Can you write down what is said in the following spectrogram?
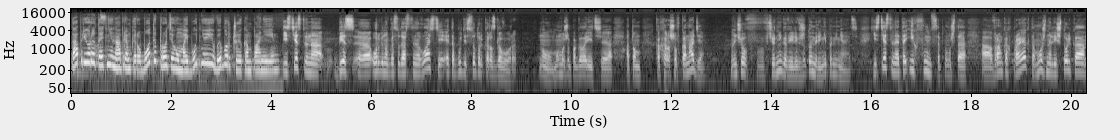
та пріоритетні напрямки роботи протягом майбутньої виборчої кампанії. Естественно, без э, органов государственной власти это будет все только разговоры. Ну, мы можем поговорить э, о том, как хорошо в Канаде, но ничего в- в Чернигове или в Житомире не поменяется. Естественно, это их функция, потому что а, в рамках проекта можно лишь только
